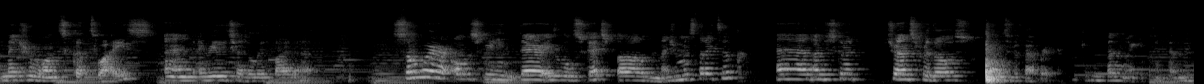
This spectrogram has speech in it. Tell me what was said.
measure once, cut twice and I really try to live by that. Somewhere on the screen there is a little sketch of the measurements that I took and I'm just gonna transfer those onto the fabric. Pen.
